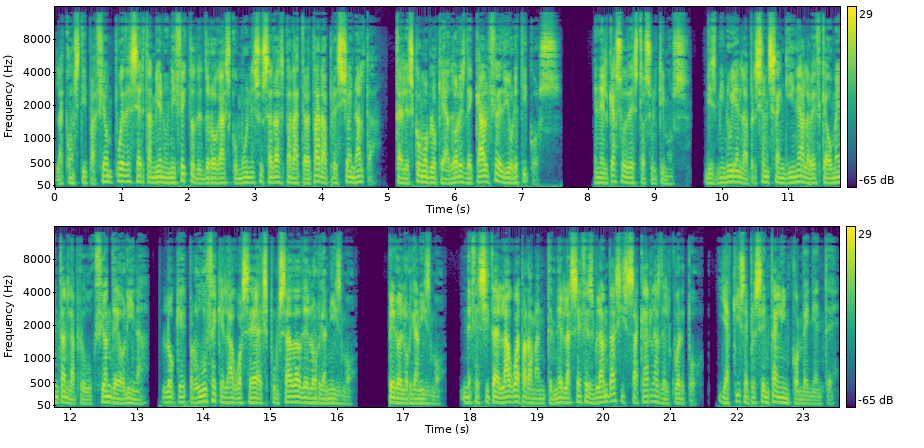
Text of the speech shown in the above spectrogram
La constipación puede ser también un efecto de drogas comunes usadas para tratar a presión alta, tales como bloqueadores de calcio y diuréticos. En el caso de estos últimos, disminuyen la presión sanguínea a la vez que aumentan la producción de orina, lo que produce que el agua sea expulsada del organismo. Pero el organismo, necesita el agua para mantener las heces blandas y sacarlas del cuerpo, y aquí se presenta el inconveniente.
